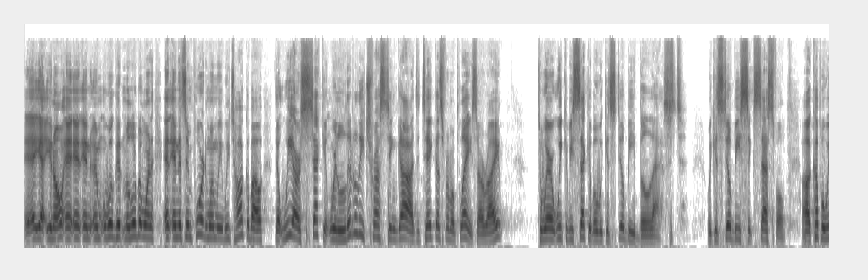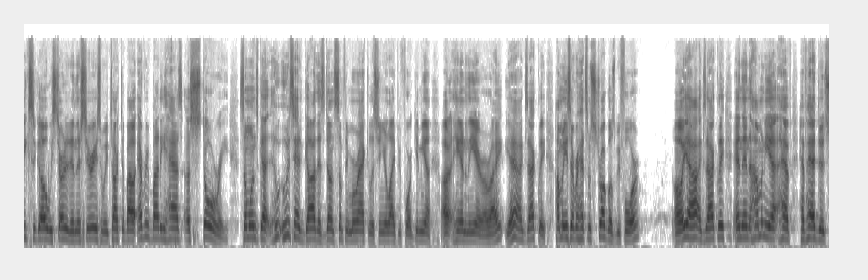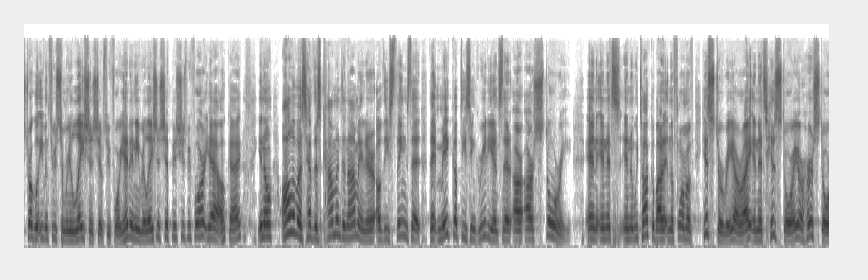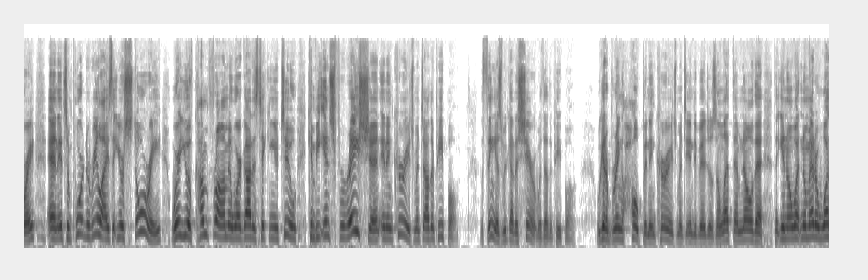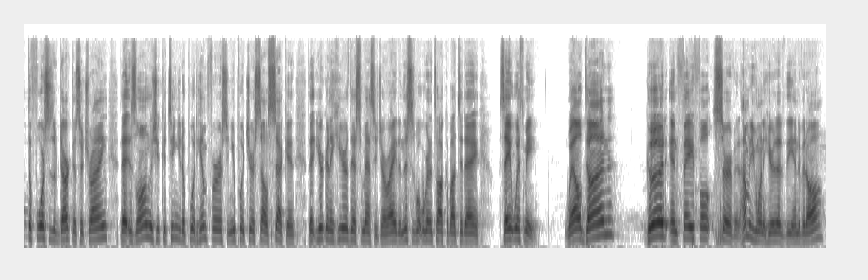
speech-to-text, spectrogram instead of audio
Uh, yeah, you know, and, and, and we'll get a little bit more. And, and it's important when we, we talk about that we are second, we're literally trusting God to take us from a place, all right, to where we could be second, but we could still be blessed. We could still be successful. Uh, a couple weeks ago, we started in this series and we talked about everybody has a story. Someone's got, who, who's had God that's done something miraculous in your life before? Give me a, a hand in the air, all right? Yeah, exactly. How many's ever had some struggles before? Oh, yeah, exactly. And then how many uh, have, have had to struggle even through some relationships before? You had any relationship issues before? Yeah, okay. You know, all of us have this common denominator of these things that, that make up these ingredients that are our story. And, and, it's, and we talk about it in the form of history, all right? And it's his story or her story. And it's important to realize that your story, where you have come from and where God is taking you to, can be inspiration and encouragement to other people. The thing is, we've got to share it with other people. We've got to bring hope and encouragement to individuals and let them know that, that, you know what, no matter what the forces of darkness are trying, that as long as you continue to put Him first and you put yourself second, that you're going to hear this message, all right? And this is what we're going to talk about today. Say it with me. Well done, good and faithful servant. How many of you want to hear that at the end of it all?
